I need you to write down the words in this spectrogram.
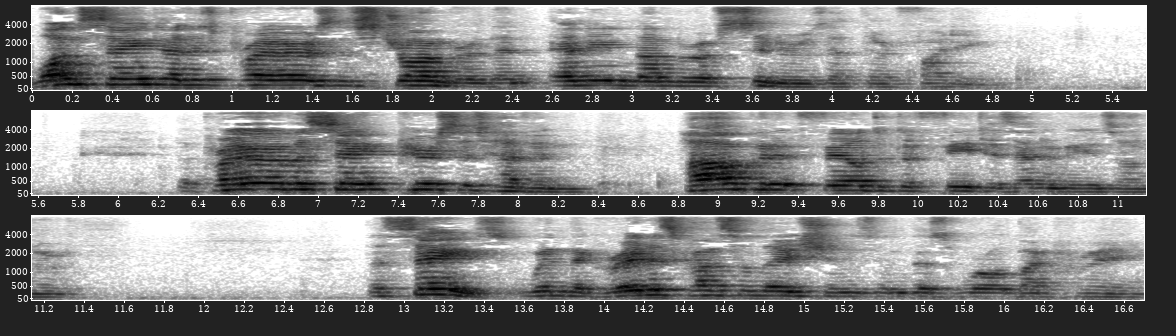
one saint at his prayers is stronger than any number of sinners at their fighting. The prayer of a saint pierces heaven. How could it fail to defeat his enemies on earth? The saints win the greatest consolations in this world by praying.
